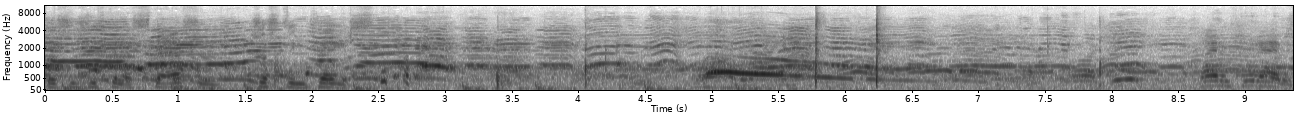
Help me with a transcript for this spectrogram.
So she's just gonna stash her just in case. Let him shoot at him.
